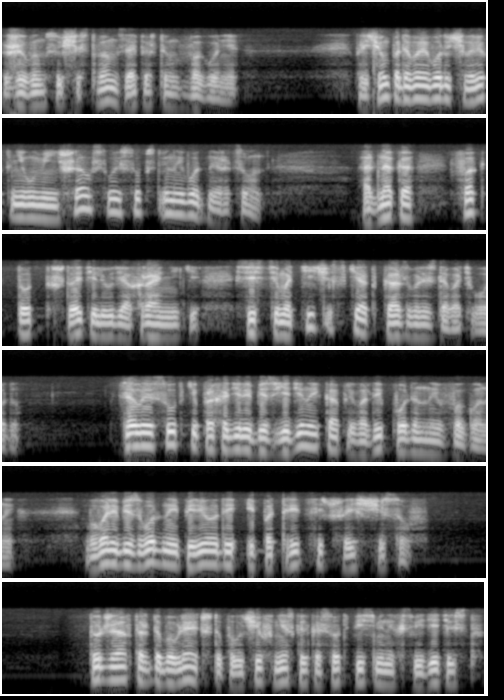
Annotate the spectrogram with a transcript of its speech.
живым существам, запертым в вагоне. Причем, подавая воду, человек не уменьшал свой собственный водный рацион. Однако факт тот, что эти люди, охранники, систематически отказывались давать воду. Целые сутки проходили без единой капли воды, поданной в вагоны – бывали безводные периоды и по 36 часов. Тот же автор добавляет, что, получив несколько сот письменных свидетельств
